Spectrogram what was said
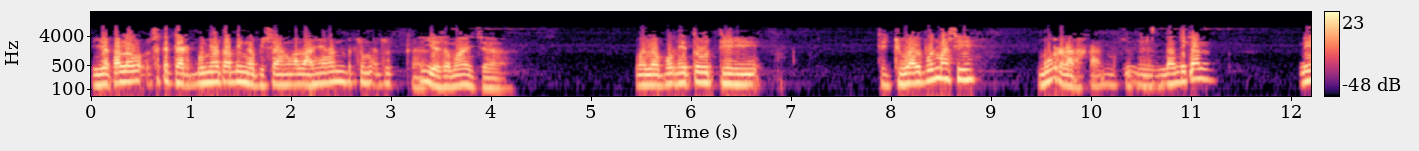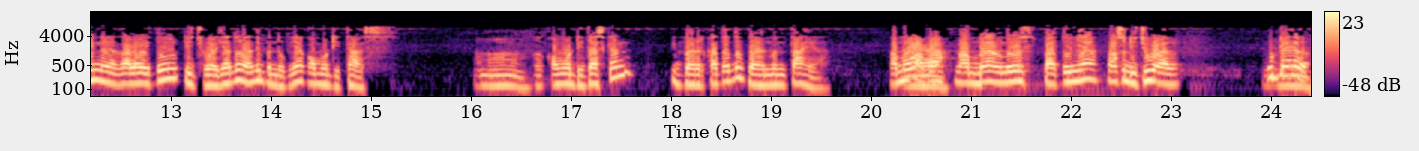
Iya kalau sekedar punya tapi nggak bisa ngolahnya kan percuma juga. Iya sama aja. Walaupun itu di dijual pun masih murah kan maksudnya. Mm, Nanti kan ini nah, kalau itu dijualnya tuh nanti bentuknya komoditas. Hmm. Nah, komoditas kan ibarat kata tuh bahan mentah ya. Kamu Iya. apa nambang terus batunya langsung dijual. Udah Hmm.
